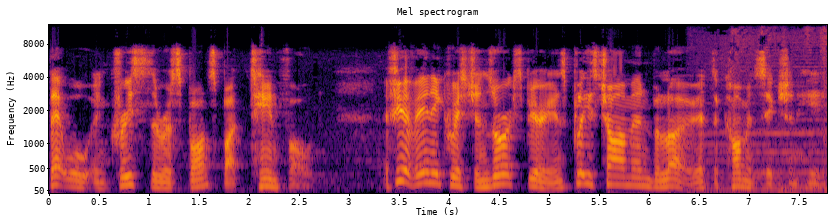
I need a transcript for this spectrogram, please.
that will increase the response by tenfold. If you have any questions or experience, please chime in below at the comment section here.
